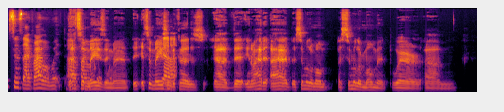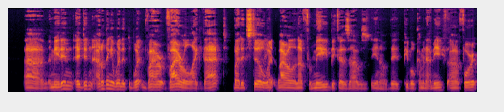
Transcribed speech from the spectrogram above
since that viral went. Uh, That's amazing, man. It's amazing yeah. because uh, the you know I had a, I had a similar moment a similar moment where um, um, I mean, it didn't. It didn't. I don't think it went it went viral, viral like that, but it still right. went viral enough for me because I was, you know, the people coming at me uh, for it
